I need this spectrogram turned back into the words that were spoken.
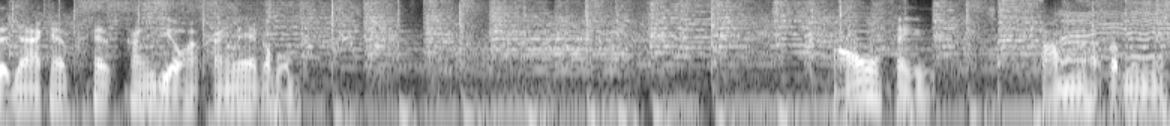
จะยากแค่แค่ครั้งเดียวฮะครั้งแรกครับผม เอาใส่ ซ้ำนะฮะแป๊บนึงนะ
